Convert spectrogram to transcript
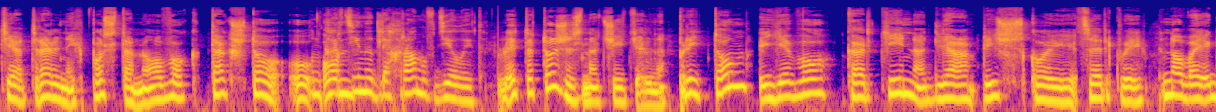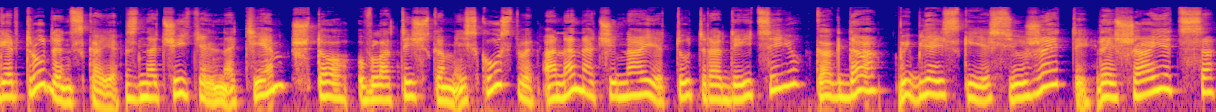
театральных постановок. Так что он, он картины для храмов делает. Это тоже значительно. Притом его картина для Рижской церкви Новая Гертруденская значительна тем, что в латышском искусстве она начинает ту традицию, когда библейские сюжеты решаются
